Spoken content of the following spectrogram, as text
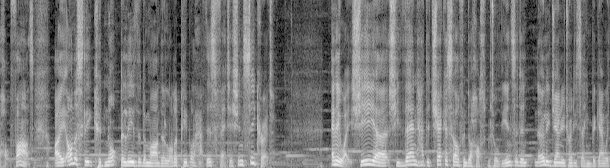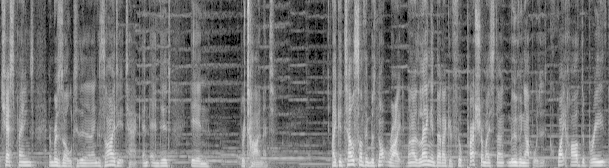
hot farts. I honestly could not believe the demand, and a lot of people have this fetish in secret. Anyway, she uh, she then had to check herself into hospital. The incident in early January 22nd began with chest pains and resulted in an anxiety attack and ended in retirement. I could tell something was not right. When I was laying in bed, I could feel pressure on my stomach moving up, which is quite hard to breathe.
